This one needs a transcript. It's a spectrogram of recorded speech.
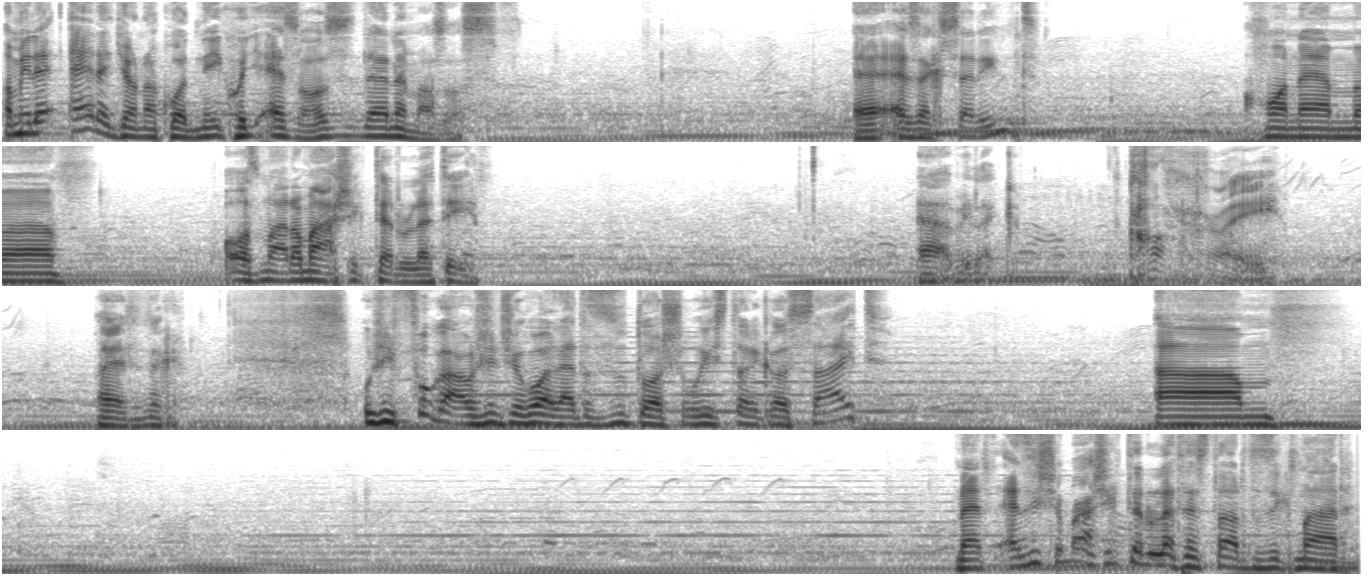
amire erre gyanakodnék, hogy ez az, de nem az az. E, Ezek szerint, hanem az már a másik területé. Elvileg. Kajj. Értitek? Úgyhogy fogalmam sincs, hogy hol lehet az, az utolsó historical site. Um, mert ez is a másik területhez tartozik már.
